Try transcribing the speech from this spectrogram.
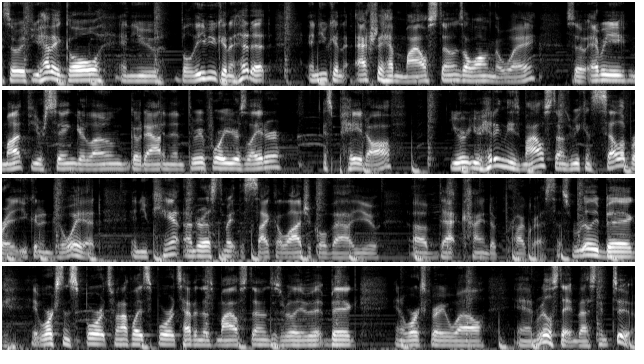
So if you have a goal and you believe you can hit it, and you can actually have milestones along the way. So every month you're seeing your loan go down, and then three or four years later, it's paid off you're, you're hitting these milestones you can celebrate, you can enjoy it, and you can't underestimate the psychological value of that kind of progress. That's really big. It works in sports. When I play sports, having those milestones is really big and it works very well in real estate investing too.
